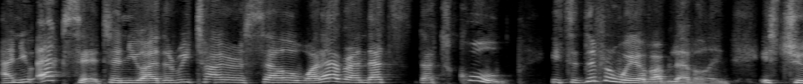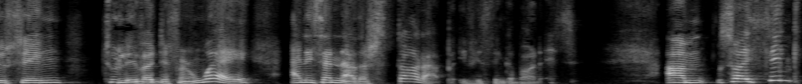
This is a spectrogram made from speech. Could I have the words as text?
and you exit and you either retire or sell or whatever. And that's that's cool. It's a different way of up leveling. It's choosing to live a different way. And it's another startup, if you think about it. Um, so I think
